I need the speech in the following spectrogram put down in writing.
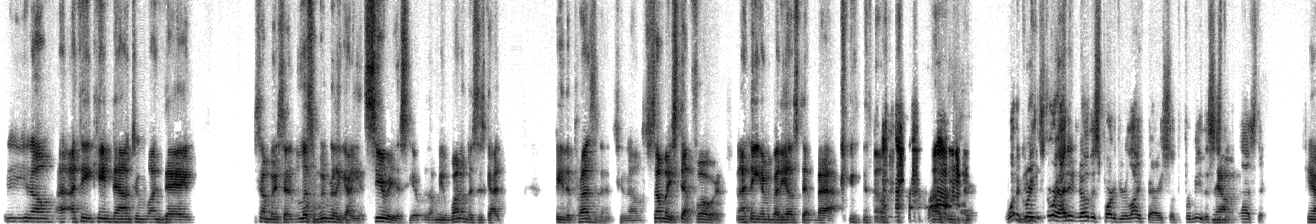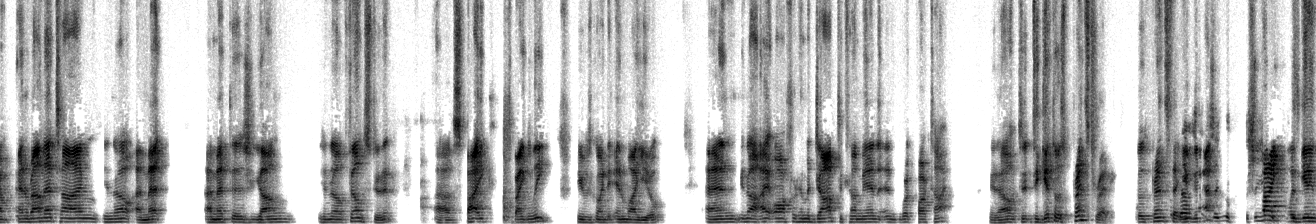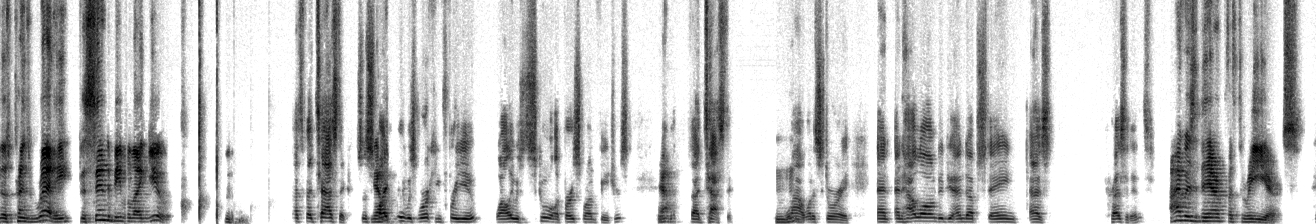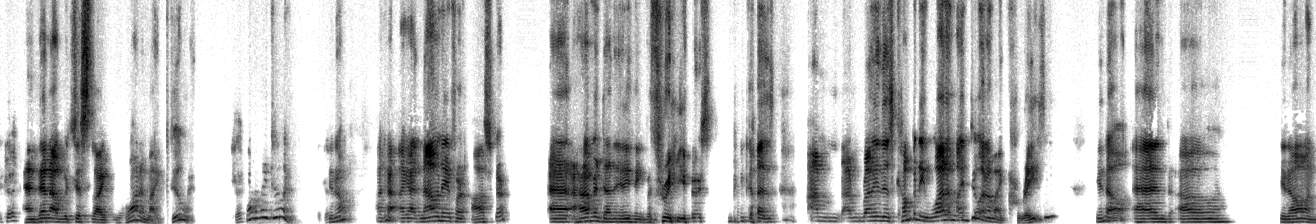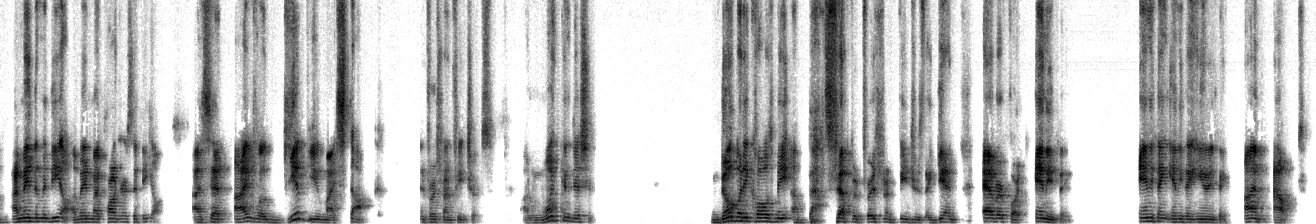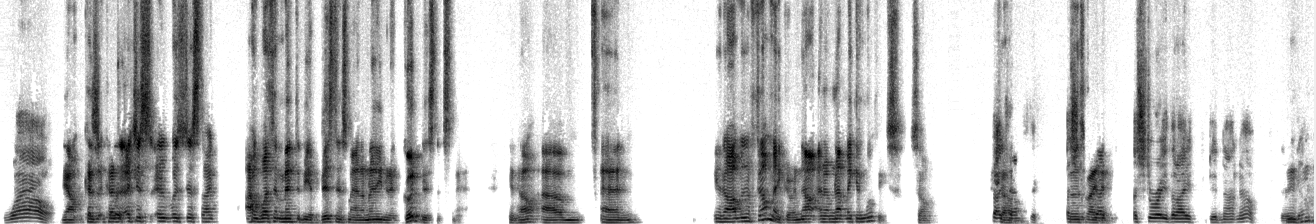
you know, I, I think it came down to one day somebody said, "Listen, we really got to get serious here. I mean, one of us has got to be the president." You know, somebody stepped forward, and I think everybody else stepped back. You know, I like, what a great story i didn't know this part of your life barry so for me this is Yeah. fantastic Yeah, and around that time, you know, I met I met this young, you know, film student, uh, Spike Spike Lee. He was going to NYU, and you know, I offered him a job to come in and work part time, you know, to, to get those prints ready. Those prints that you got. so you, so you Spike was getting those prints ready to send to people like you. that's fantastic so Yeah. spike Lee was working for you while he was in school at first run features Yeah. fantastic Mhm. Wow, what a story! And and how long did you end up staying as president? I was there for three years. Okay, And then I was just like, what am I doing? Okay. What am I doing? Okay. You know, I got I got nominated for an Oscar, and I haven't done anything for three years. because I'm I'm running this company. What am I doing? Am I crazy? You know, and uh, you know, and I made them a deal. I made my partners a deal. I said, I will give you my stock in first run features on one condition. Nobody calls me about first run features again, ever for anything. Anything, anything, anything. I'm out. Wow. Yeah, because because it just it was just like I wasn't meant to be a businessman. I'm not even a good businessman, you know. Um, and you know, I was a filmmaker, and now and I'm not making movies. So fantastic. So, a, story I, a, story that I did not know. There you mm-hmm. go.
